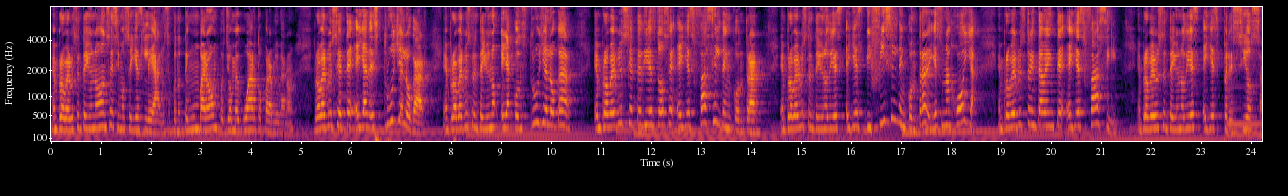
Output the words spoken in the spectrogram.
en Proverbios 31.11 decimos ella es leal, o sea, cuando tengo un varón, pues yo me guardo para mi varón. Proverbios 7, ella destruye el hogar. En Proverbios 31, ella construye el hogar. En Proverbios 7, 10, 12, ella es fácil de encontrar. En Proverbios 31, 10, ella es difícil de encontrar, ella es una joya. En Proverbios 30, 20, ella es fácil. En Proverbios 31.10, ella es preciosa.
